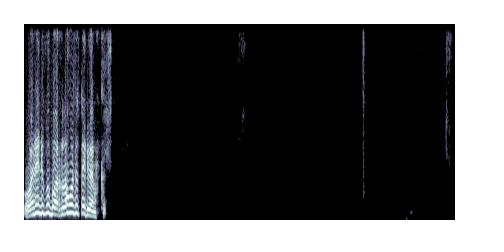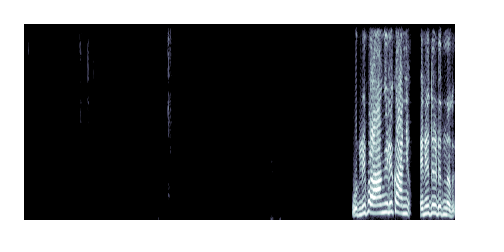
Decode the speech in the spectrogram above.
ഓനിപ്പോ വെള്ളം കൊണ്ട് തരും എനിക്ക്? ഉരുളി പാങ്ങിൽ കാഞ്ഞു. ഇനി ഇത് ഇടുന്നത്.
